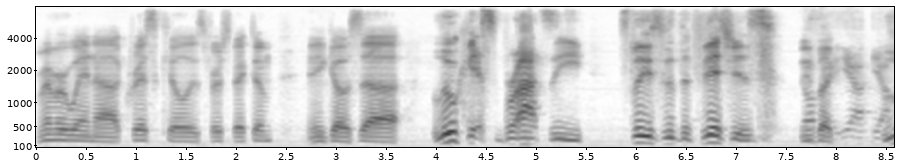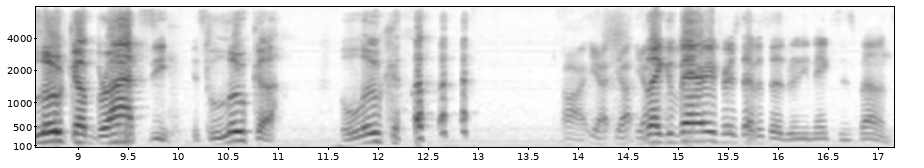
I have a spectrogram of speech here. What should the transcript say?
remember when uh, Chris killed his first victim and he goes uh, Lucas Brasi sleeps with the fishes. And he's Okay, like yeah, yeah. Luca Brasi. It's Luca. Luca. All right, yeah, yeah, yeah. like the very first episode when he makes his bones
